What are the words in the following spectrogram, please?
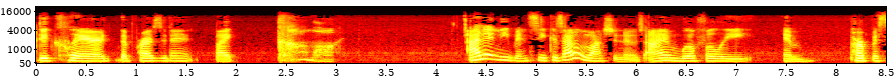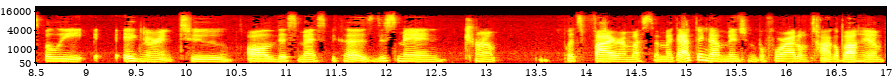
declared the president like come on I didn't even see because I don't watch the news. I am willfully and purposefully ignorant to all this mess because this man Trump puts fire in my stomach. I think I mentioned before I don't talk about him.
